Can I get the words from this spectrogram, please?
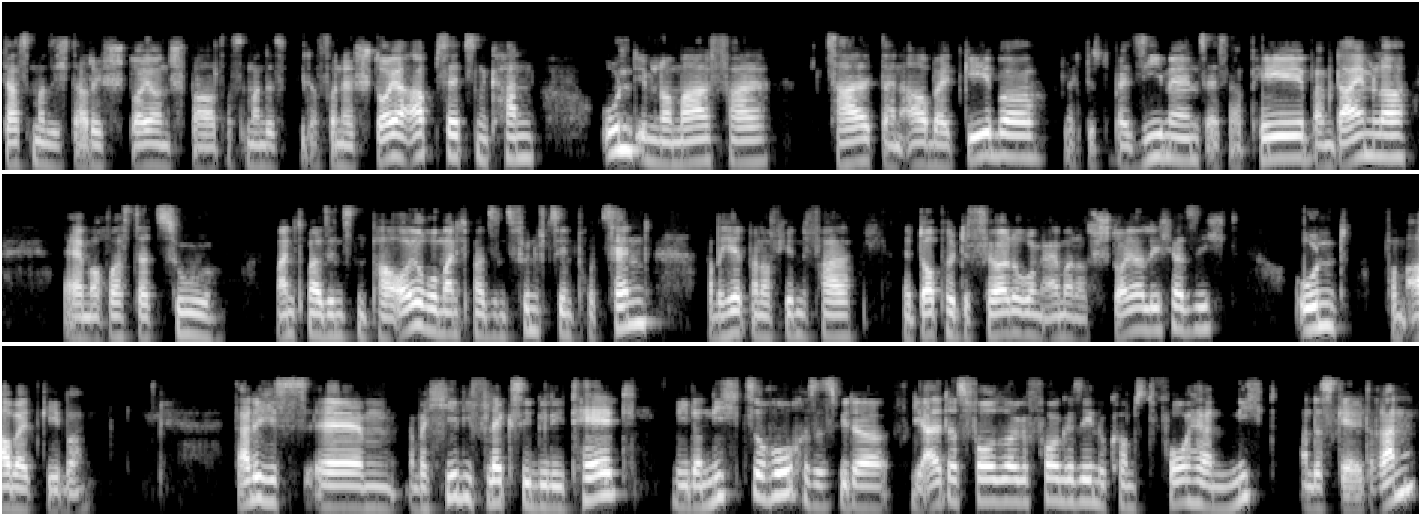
dass man sich dadurch Steuern spart, dass man das wieder von der Steuer absetzen kann und im Normalfall zahlt dein Arbeitgeber, vielleicht bist du bei Siemens, SAP, beim Daimler, ähm, auch was dazu. Manchmal sind es ein paar Euro, manchmal sind es 15 Prozent, aber hier hat man auf jeden Fall eine doppelte Förderung, einmal aus steuerlicher Sicht und vom Arbeitgeber. Dadurch ist ähm, aber hier die Flexibilität wieder nicht so hoch. Es ist wieder für die Altersvorsorge vorgesehen. Du kommst vorher nicht an das Geld ran.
